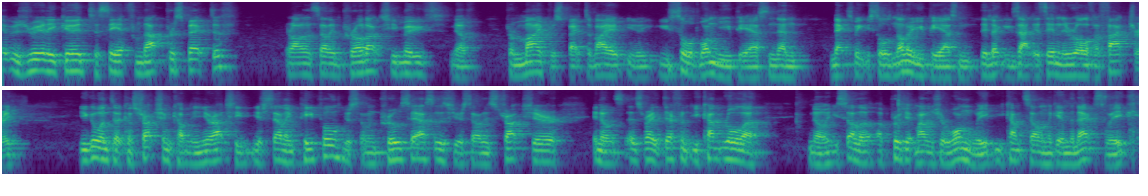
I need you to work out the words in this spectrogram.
it was really good to see it from that perspective rather than selling products. You moved, you know, from my perspective, I you know you sold one UPS and then next week you sold another UPS and they look exactly the same. They're all of a factory. You go into a construction company and you're actually you're selling people, you're selling processes, you're selling structure, you know, it's, it's very different. You can't roll a, you know, you sell a, a, project manager one week, you can't sell them again the next week.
